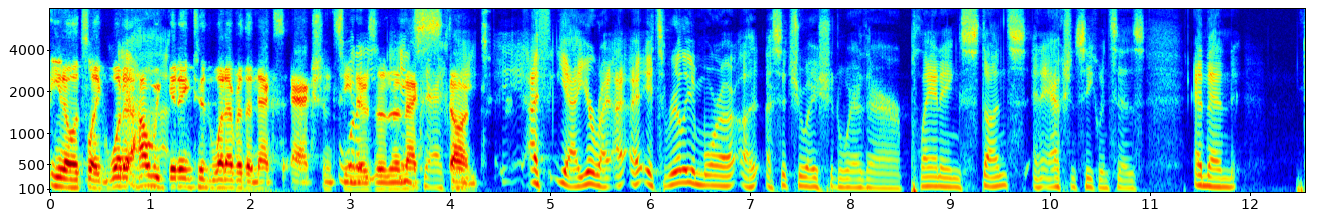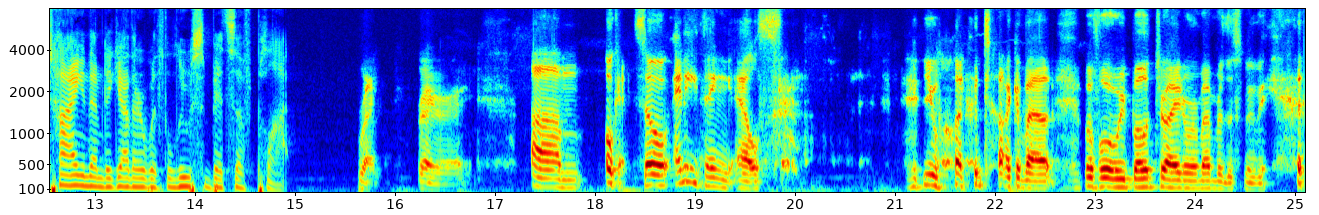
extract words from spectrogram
You know, it's like what? How are we getting to whatever the next action scene What- is or the next exactly. stunt? I yeah, you're right. I, I, it's really more a, a situation where they're planning stunts and action sequences, and then tying them together with loose bits of plot. Right, right, right, right. Um, okay, so anything else you want to talk about before we both try to remember this movie?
